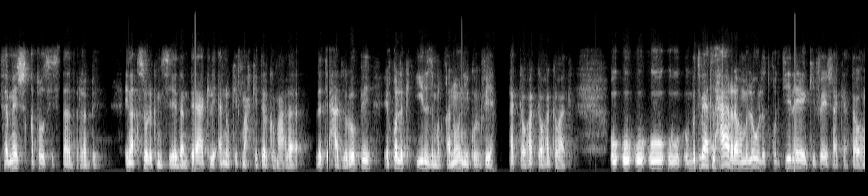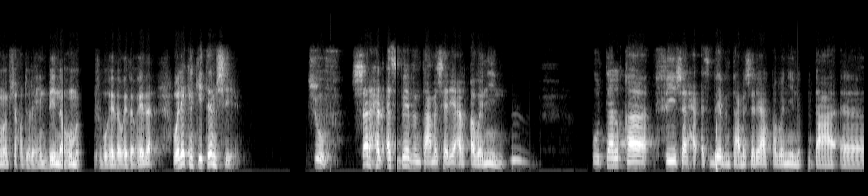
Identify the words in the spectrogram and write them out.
فماش قطوس يصطاد لربي ينقصوا لك من السياده نتاعك لأنه كيف ما حكيت لكم على الاتحاد الاوروبي يقول لك يلزم القانون يكون فيه هكا وهكا وهكا وهكا وبطبيعه الحال راهم الأول قلت لي كيفاش هكا تو هما باش ياخذوا راهين بينا وهما يكتبوا هذا وهذا وهذا ولكن كي تمشي تشوف شرح الاسباب نتاع مشاريع القوانين وتلقى في شرح الأسباب نتاع مشاريع القوانين نتاع آه،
